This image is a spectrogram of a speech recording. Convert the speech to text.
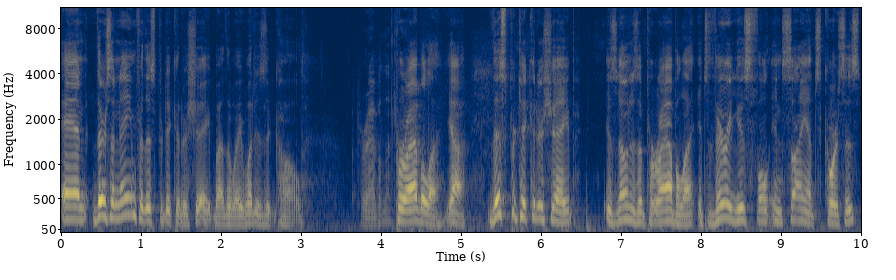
And there's a name for this particular shape, by the way. What is it called? Parabola? Parabola, yeah. This particular shape is known as a parabola. It's very useful in science courses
